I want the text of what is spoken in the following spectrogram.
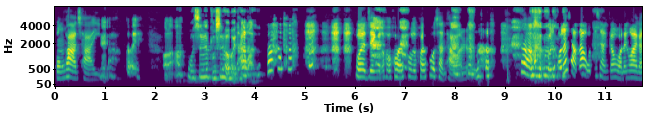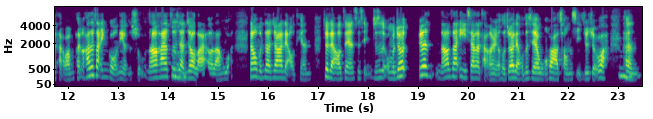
文化差异吧，嗯、对。啊，我是不是不适合回台湾了？我已经恢复恢复成台湾人了。对啊，我我就想到我之前跟我另外一个台湾朋友，他是在英国念书，然后他之前就来荷兰玩，嗯、然后我们之前就在聊天，就聊这件事情，就是我们就因为然后在异乡的台湾人有时候就会聊这些文化冲击，就觉得哇，很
